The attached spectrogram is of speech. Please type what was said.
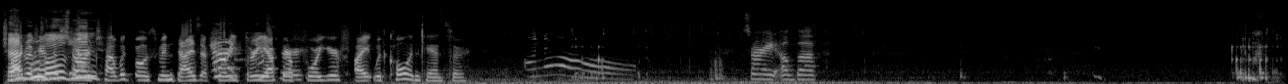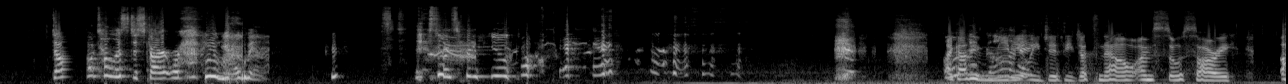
Chadwick Black Boseman? Chadwick Boseman dies at Yeah, 43 after a four-year fight with colon cancer. Oh no. Sorry, I'll buff. Don't, don't tell us to start. We're having a moment. this one's for you. I Oh got my immediately gosh. dizzy just now. I'm so sorry.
